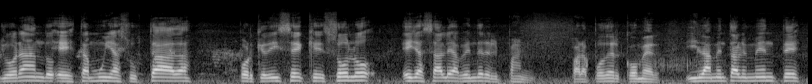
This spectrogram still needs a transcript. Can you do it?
llorando, está muy asustada porque dice que solo ella sale a vender el pan para poder comer. Y lamentablemente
